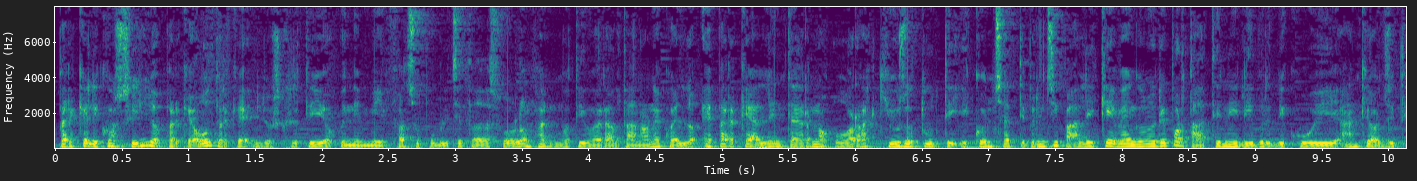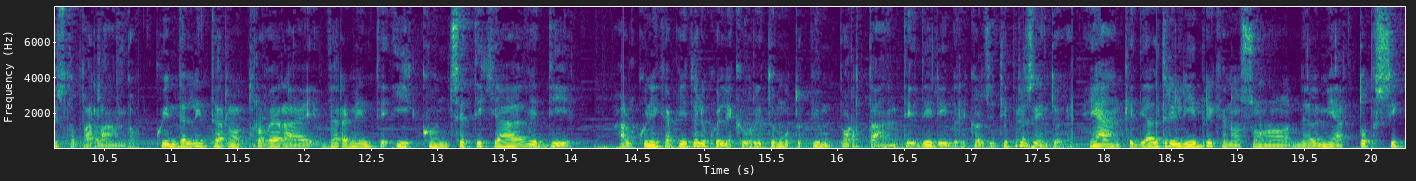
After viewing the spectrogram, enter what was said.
perché li consiglio? Perché oltre che li ho scritti io, quindi mi faccio pubblicità da solo, ma il motivo in realtà non è quello, è perché all'interno ho racchiuso tutti i concetti principali che vengono riportati nei libri di cui anche oggi ti sto parlando. Quindi all'interno troverai veramente i concetti chiave di alcuni capitoli, quelli che ho ritenuto più importanti dei libri che oggi ti presento e anche di altri libri che non sono nella mia top 6,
